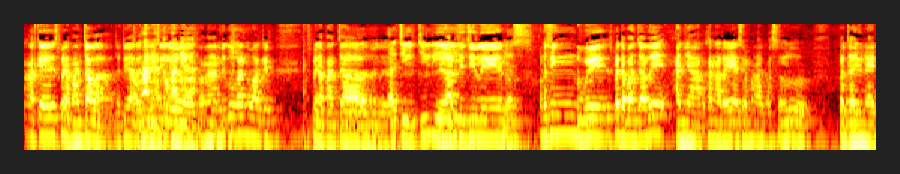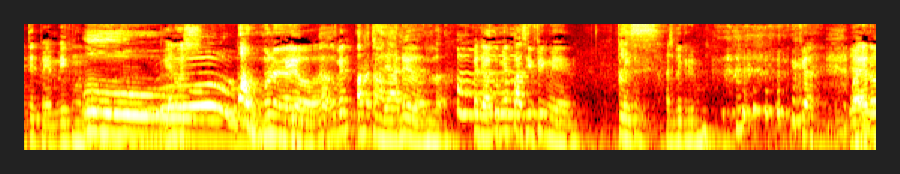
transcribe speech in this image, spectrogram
akeh sepeda pancal lah. Jadi ada Tongan ya, tongan ya. Tongan iku kan akeh sepeda pancal. Eh, ada cili-cili. Ya, ada cicilin. Yes. Ono sing duwe sepeda pancale anyar kan area SMA kelas 3. Sepeda United BMX ngono. Oh. Biyen wis wow ngono ya. Iya, aku ben Ono cahayane lho. sepeda aku main Pacific men. Please. Ya, Bayane ya.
